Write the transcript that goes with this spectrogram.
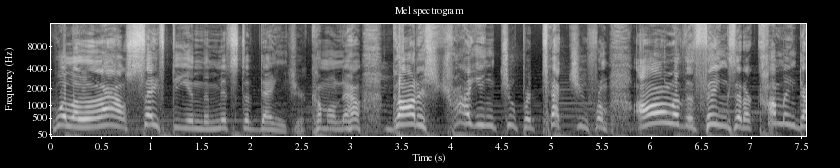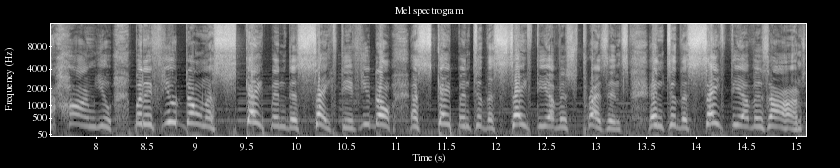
will allow safety in the midst of danger. Come on now. God is trying to protect you from all of the things that are coming to harm you. But if you don't escape into safety, if you don't escape into the safety of His presence, into the safety of His arms,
